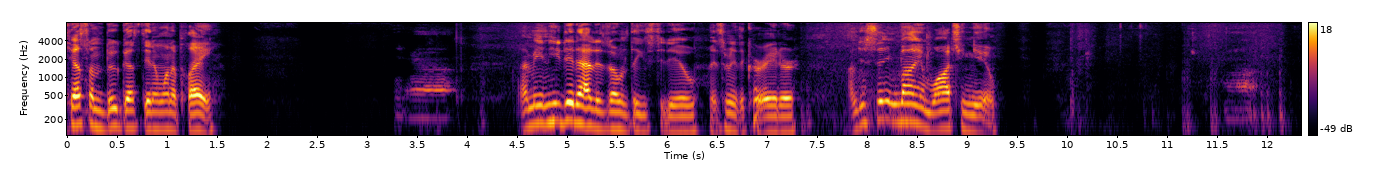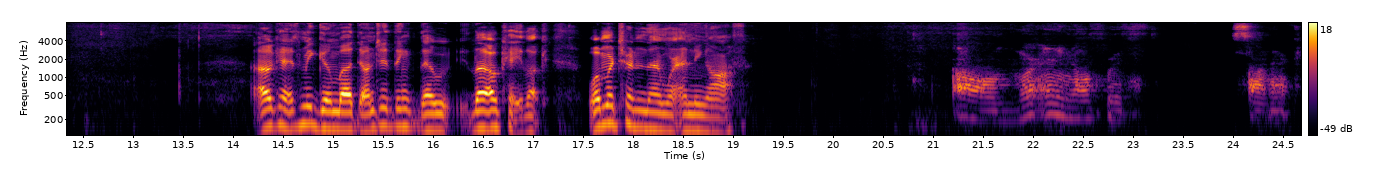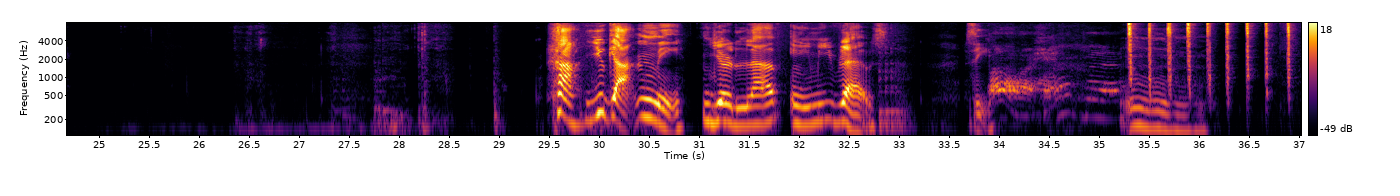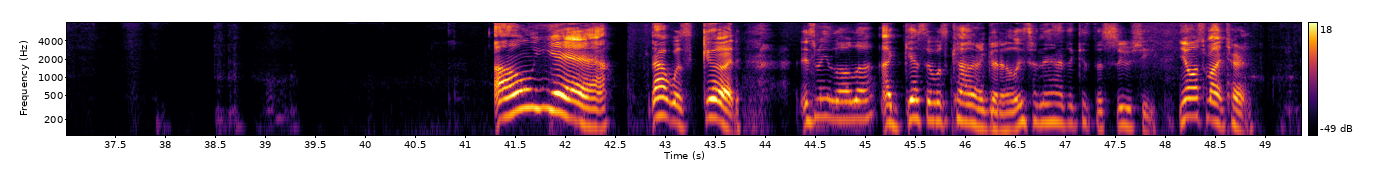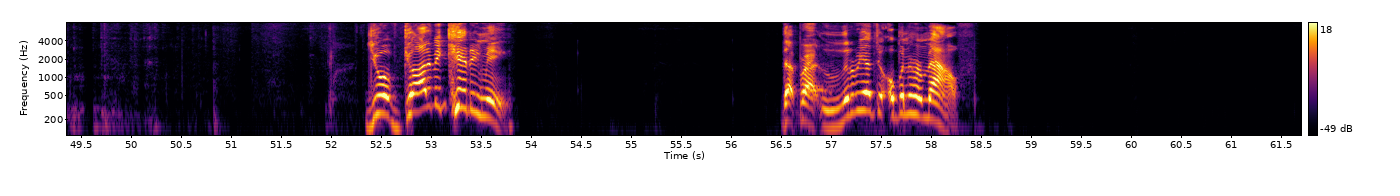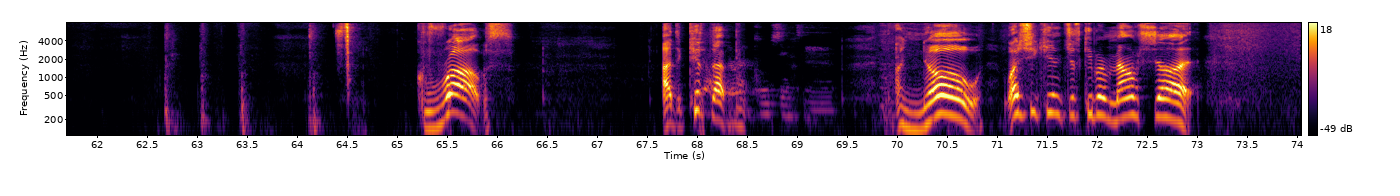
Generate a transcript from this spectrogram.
Tails and Bugas didn't want to play. I mean, he did have his own things to do. It's me, the creator. I'm just sitting by and watching you. Okay, it's me, Goomba. Don't you think that... We, okay, look. One more turn and then we're ending off. Um, we're ending off with Sonic. Ha! You got me. Your love, Amy Rose. See. Oh. Mm. Oh, yeah. That was good. It's me, Lola. I guess it was kind of good. At least I didn't have to kiss the sushi. You know, it's my turn. You have got to be kidding me. That brat literally had to open her mouth. Gross. I had to kiss Yeah, that. very into. I know. Why she can't just keep her mouth shut?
